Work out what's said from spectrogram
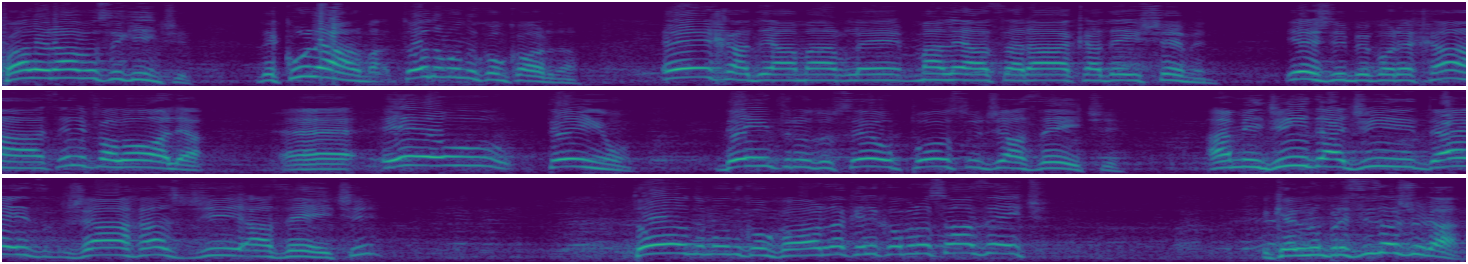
Fala o Rava o seguinte, de alma, todo mundo concorda. Eicha de amarle male asara kadei shemen. Ele falou, olha, é, eu tenho dentro do seu poço de azeite a medida de 10 jarras de azeite, todo mundo concorda que ele cobrou só azeite. E que ele não precisa jurar.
